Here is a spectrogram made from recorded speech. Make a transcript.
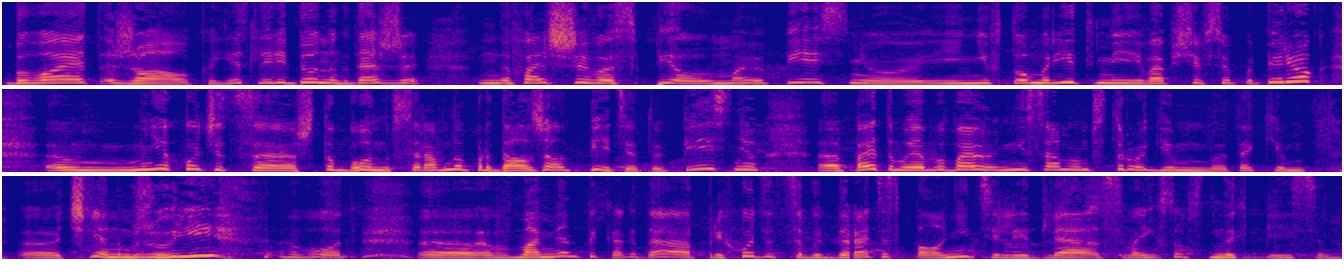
бывает жалко. Если ребенок даже фальшиво спел мою песню и не в том ритме, и вообще все поперек, мне хочется, чтобы он все равно продолжал петь эту песню. Поэтому я бываю не самым строгим таким членом жюри, вот, э, в моменты, когда приходится выбирать исполнителей для своих собственных песен.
